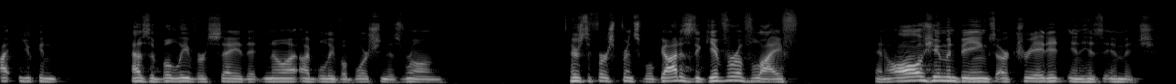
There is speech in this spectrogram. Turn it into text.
I, you can, as a believer, say that no, I, believe abortion is wrong. Here's the first principle God is the giver of life, and all human beings are created in his image.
